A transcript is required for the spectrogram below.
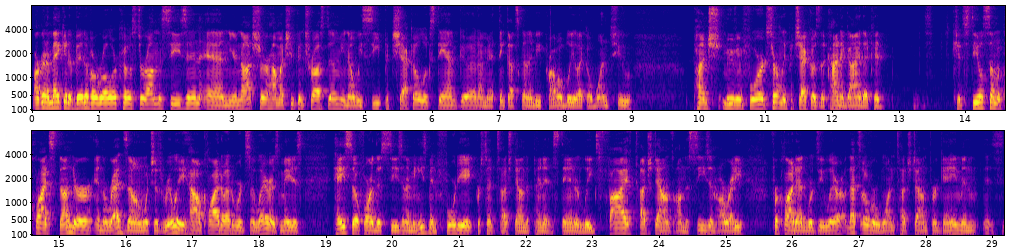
are going to make it a bit of a roller coaster on the season, and you're not sure how much you can trust him. You know, we see Pacheco looks damn good. I mean, I think that's going to be probably like a one-two punch moving forward. Certainly, Pacheco's the kind of guy that could could steal some of Clyde's thunder in the red zone, which is really how Clyde Edwards-Helaire has made his hay so far this season. I mean, he's been 48% touchdown dependent in standard leagues, five touchdowns on the season already for Clyde Edwards-Helaire. That's over one touchdown per game, and it's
